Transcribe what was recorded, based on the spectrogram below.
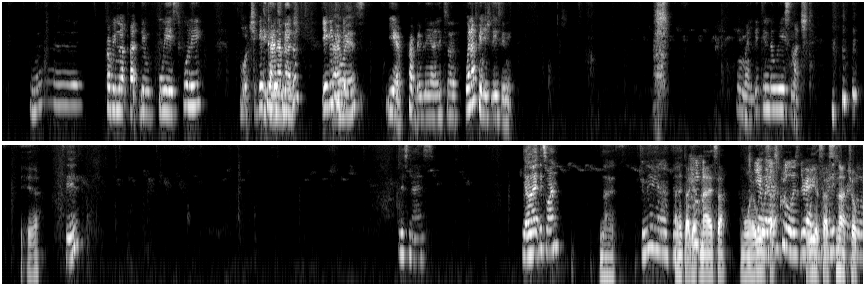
Why? Probably not at the waist fully, but you get It it kinda kind of match. You get it. Anyways. Yeah, probably a little. When I finish lacing it. Hey man, getting the waist snatched. Yeah. See? This nice. You like this one? Nice. Do you mean you like And it? it'll get nicer. The more yeah, waist when it's closed, right? waist a when it's snatch up.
